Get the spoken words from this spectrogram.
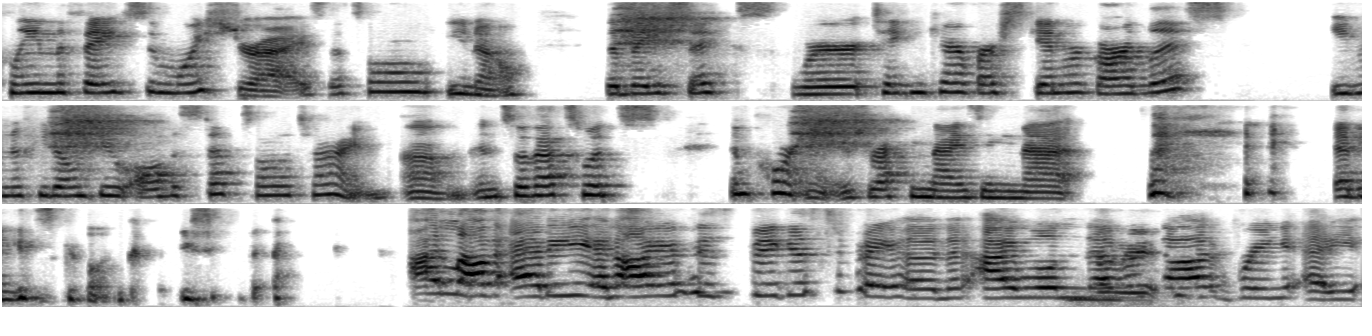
clean the face and moisturize. That's all, you know, the basics. We're taking care of our skin regardless, even if you don't do all the steps all the time. Um, and so that's what's important is recognizing that Eddie's going crazy. I love Eddie and I am his biggest fan. I will never not bring Eddie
